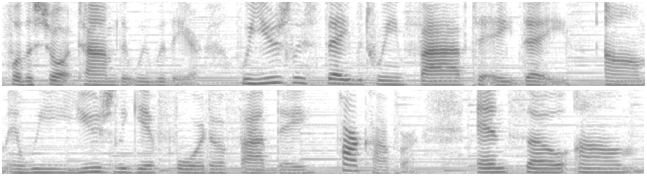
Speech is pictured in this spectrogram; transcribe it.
for the short time that we were there. We usually stay between five to eight days, um, and we usually get four to five day park hopper. And so, um,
